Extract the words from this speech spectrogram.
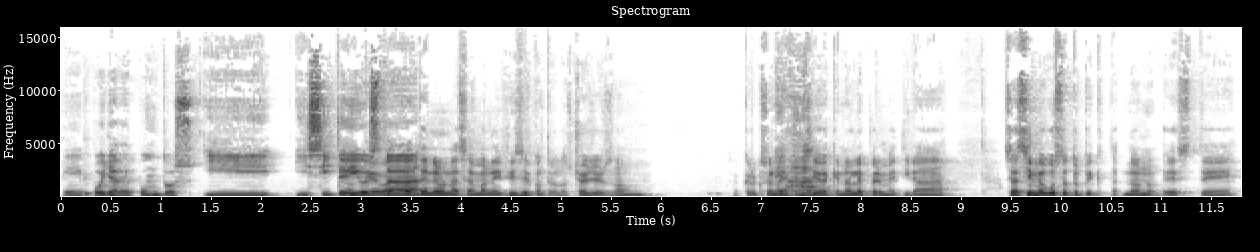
eh, polla de puntos. Y, y sí te digo, va, está... va a tener una semana difícil contra los Chargers, ¿no? Creo que es una defensiva que no le permitirá. O sea, sí me gusta tu pick. No, no, este.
